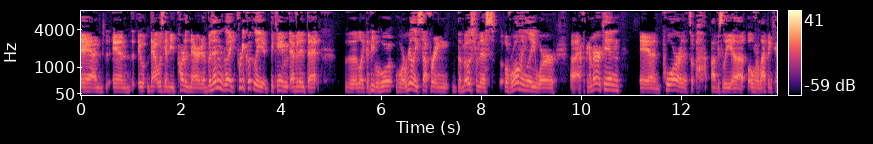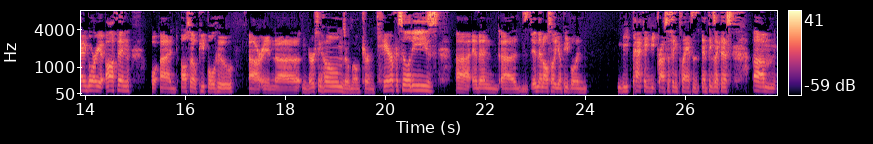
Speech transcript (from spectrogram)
and, and it, that was going to be part of the narrative. But then like pretty quickly it became evident that the, like the people who, who are really suffering the most from this overwhelmingly were uh, African American, and poor. That's obviously uh, overlapping category often, and also people who are in uh, nursing homes or long term care facilities, uh, and then uh, and then also you know people in meat packing, meat processing plants, and, and things like this. Um,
